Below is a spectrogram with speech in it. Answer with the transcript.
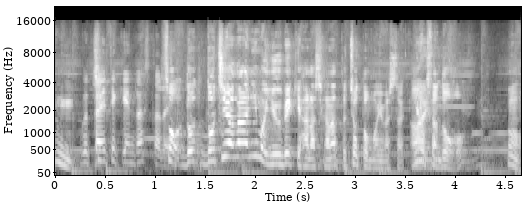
うん、具体的に出したらそうどどちら側にも言うべき話かなとちょっと思いました。ひろきさんどう？うん。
